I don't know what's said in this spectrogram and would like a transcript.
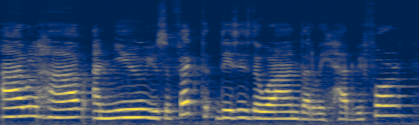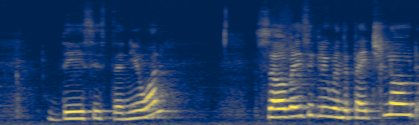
I will have a new use effect. This is the one that we had before. This is the new one. So basically when the page load,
